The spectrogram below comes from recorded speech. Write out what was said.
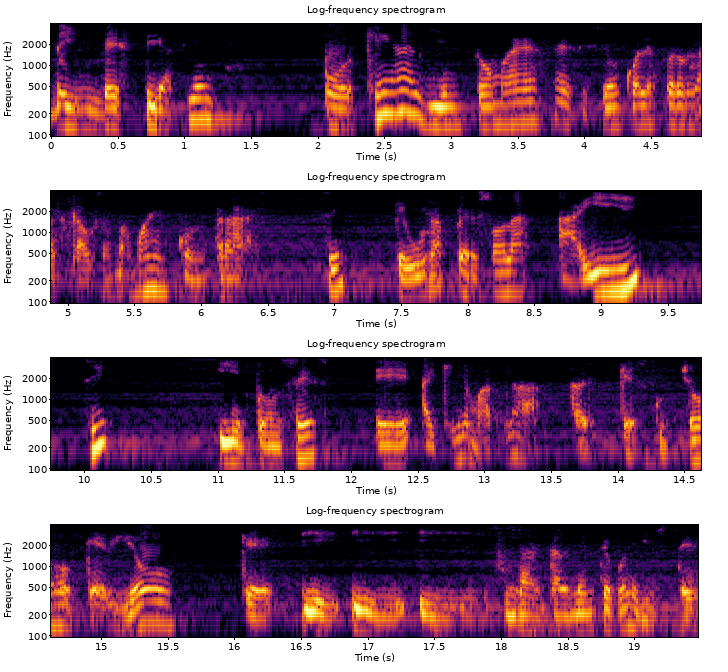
de investigación por qué alguien toma esa decisión, cuáles fueron las causas, vamos a encontrar ¿sí? que una persona ahí, ¿sí? Y entonces eh, hay que llamarla a ver qué escuchó, qué vio, que, y, y, y fundamentalmente, bueno, ¿y usted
